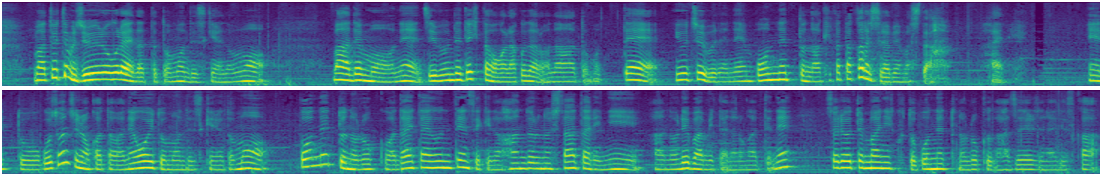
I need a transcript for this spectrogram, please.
まあといっても10ユーロぐらいだったと思うんですけれどもまあでもね自分でできた方が楽だろうなと思って YouTube でねボンネットの開け方から調べました。はい。えっとご存知の方はね多いと思うんですけれどもボンネットのロックはだいたい運転席のハンドルの下あたりにあのレバーみたいなのがあってねそれを手前に引くとボンネットのロックが外れるじゃないですか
